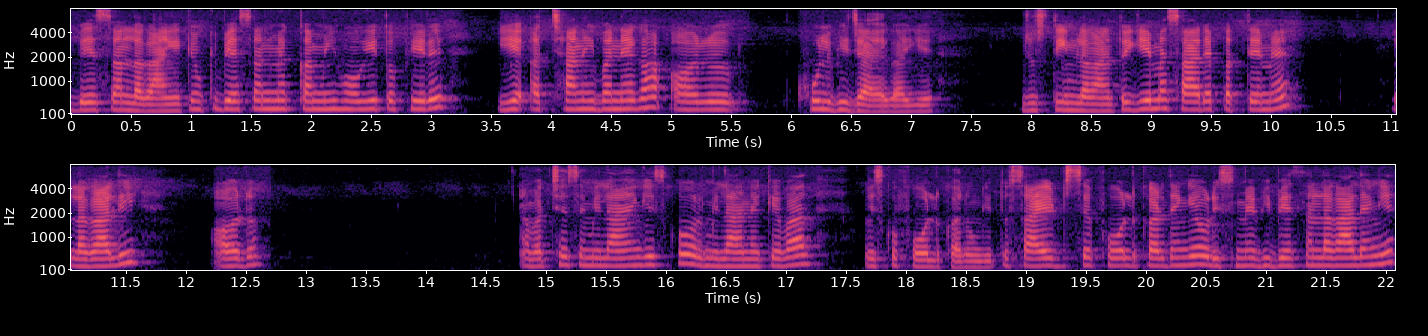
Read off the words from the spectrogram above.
बेसन लगाएँगे। क्योंकि बेसन में कमी होगी तो फिर ये अच्छा नहीं बनेगा और खुल भी जाएगा ये। जो स्टीम लगाना तो ये मैं सारे पत्ते में लगा ली और अब अच्छे से मिलाएँगे इसको और मिलाने के बाद इसको फोल्ड करूँगी। तो साइड से फोल्ड कर देंगे और इसमें भी बेसन लगा लेंगे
